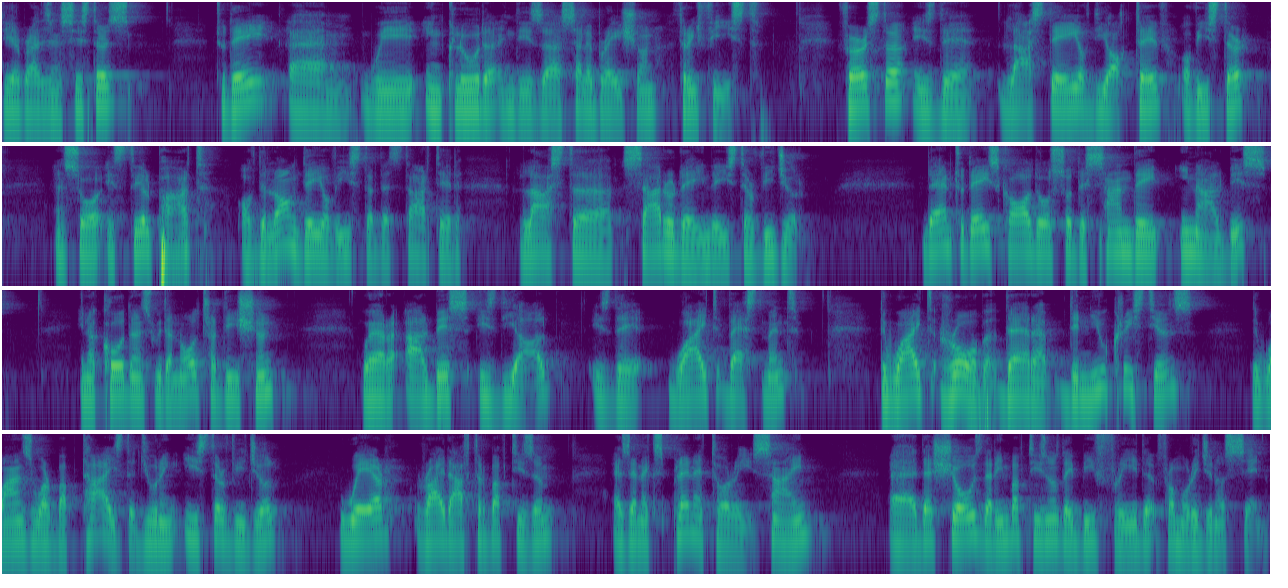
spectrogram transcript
dear brothers and sisters. Today um, we include in this uh, celebration three feasts. First uh, is the last day of the octave of Easter, and so it's still part of the long day of Easter that started last uh, Saturday in the Easter Vigil. Then today is called also the Sunday in Albis, in accordance with an old tradition where Albis is the alb, is the white vestment, the white robe that uh, the new Christians, the ones who are baptized during Easter Vigil, wear right after baptism as an explanatory sign uh, that shows that in baptism they be freed from original sin.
